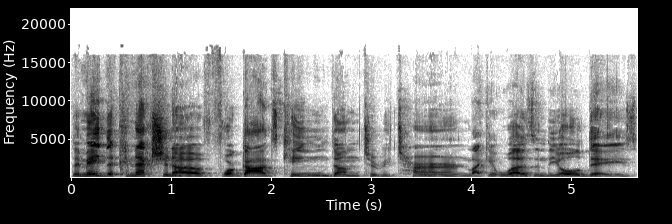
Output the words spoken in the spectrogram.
they made the connection of for God's kingdom to return like it was in the old days,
